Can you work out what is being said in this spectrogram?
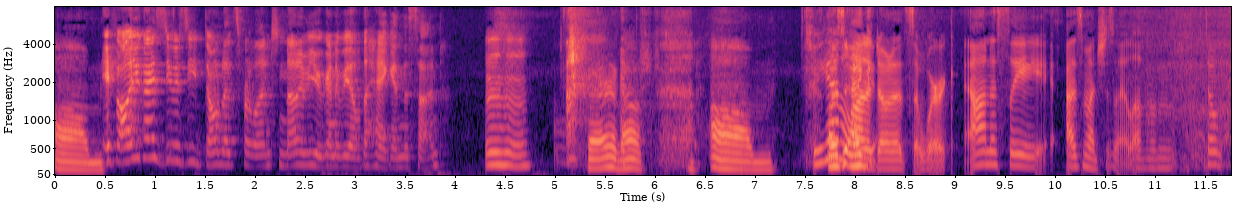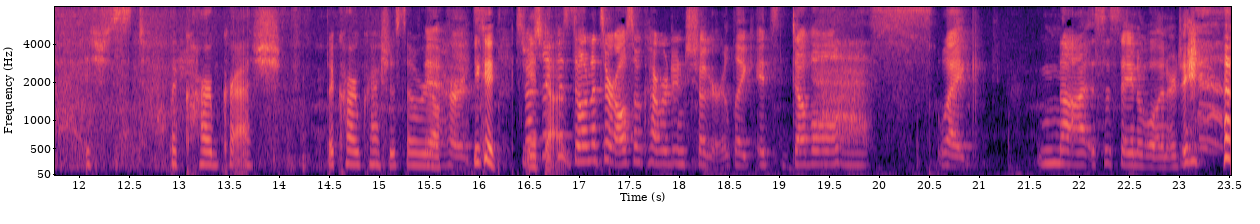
Um, If all you guys do is eat donuts for lunch, none of you are gonna be able to hang in the sun. Mm-hmm. Fair enough. Um, We I was- got lot g- of donuts at work. Honestly, as much as I love them, don't. It's just the carb crash. The carb crash is so real. It hurts. You could, Especially because donuts are also covered in sugar. Like it's double, yes. like, not sustainable energy.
